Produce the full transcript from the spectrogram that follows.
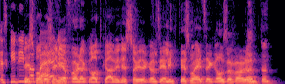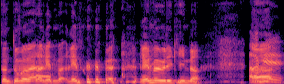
Es geht immer Das war wahrscheinlich ein. Faller gerade, Gabi, das sage ich dir ganz ehrlich. Das war jetzt ein großer Faller. Dann, dann, dann tun wir weiter, reden wir, reden, reden wir über die Kinder. Okay. Äh,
